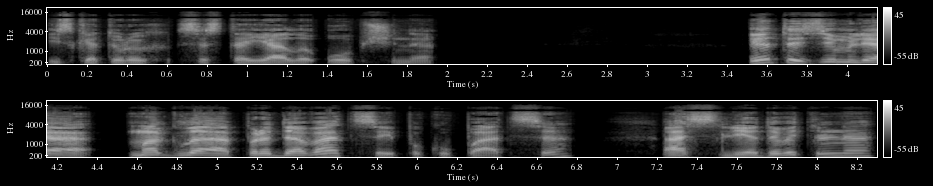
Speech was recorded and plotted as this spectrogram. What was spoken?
из которых состояла община. Эта земля могла продаваться и покупаться, а следовательно,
